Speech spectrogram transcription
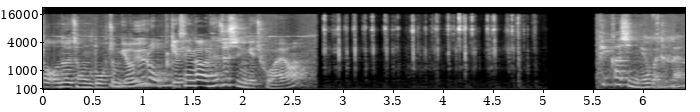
어, 어느 정도 좀 여유롭게 생각을 해주시는 게 좋아요. 픽하신 이유가 있나요?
